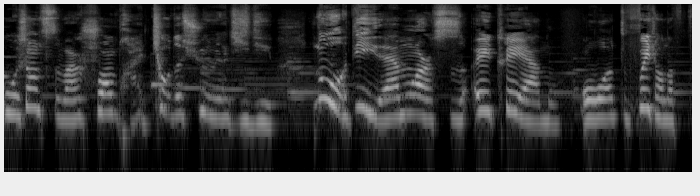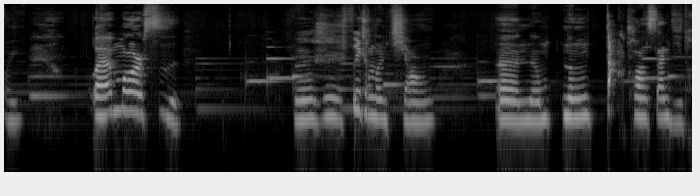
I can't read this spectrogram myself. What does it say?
我上次玩双排跳的训练基地，落地 M 二四 AKM，我非常的飞，M 二四，嗯，是非常的强，嗯，能能打穿三级头。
